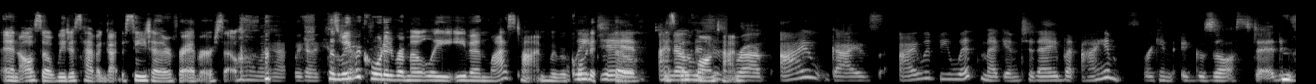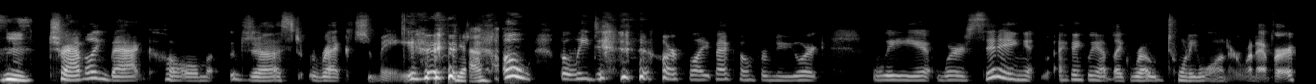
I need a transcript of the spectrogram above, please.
And also, we just haven't got to see each other forever. So, Oh my god, we because we recorded remotely even last time we recorded. We did. So I know been a long time. rough. I guys, I would be with Megan today, but I am freaking exhausted. Mhm. Traveling back home just wrecked me. Yeah. Oh, but we did our flight back home from New York. We were sitting, I think we had like road 21 or whatever.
